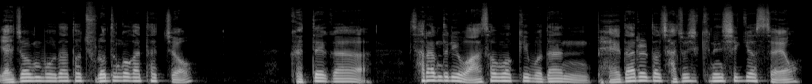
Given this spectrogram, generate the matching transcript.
예전보다 더 줄어든 것 같았죠. 그때가 사람들이 와서 먹기보단 배달을 더 자주 시키는 시기였어요.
